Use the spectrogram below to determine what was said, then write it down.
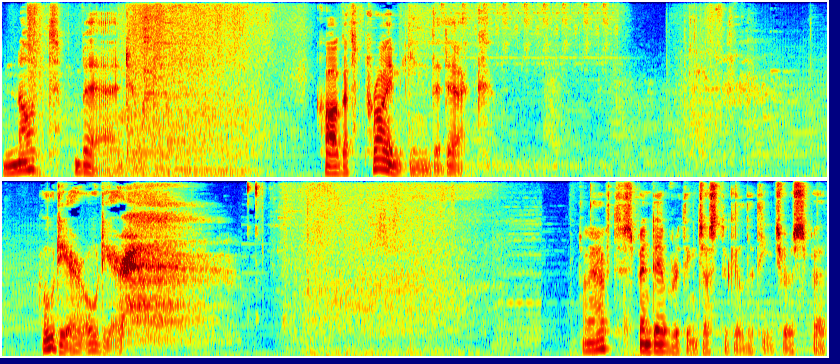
Not bad. Kargath Prime in the deck. Oh dear, oh dear. I have to spend everything just to kill the teacher's pet.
